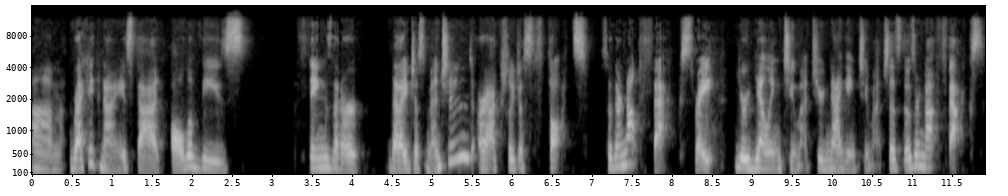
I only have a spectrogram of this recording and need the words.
um, recognize that all of these things that are that I just mentioned are actually just thoughts. So they're not facts, right? You're yelling too much, you're nagging too much. Those, those are not facts.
